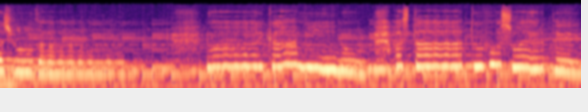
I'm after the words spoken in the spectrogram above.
Ayudar. No hay camino hasta tu suerte,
